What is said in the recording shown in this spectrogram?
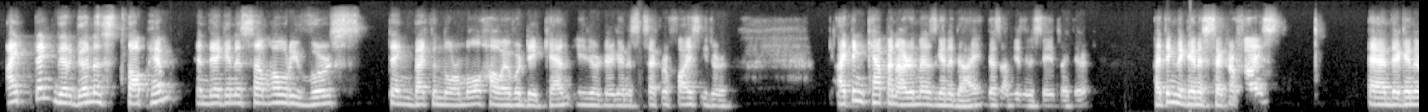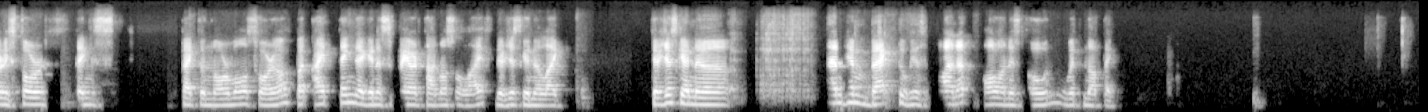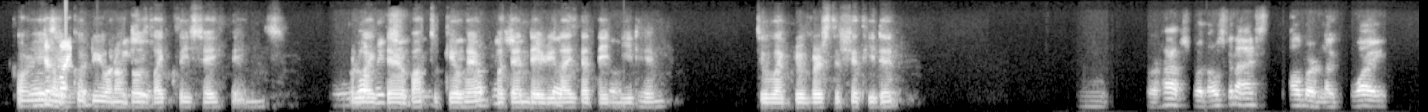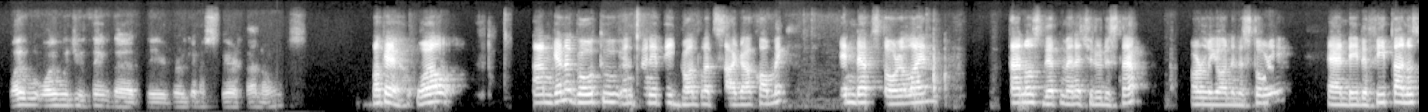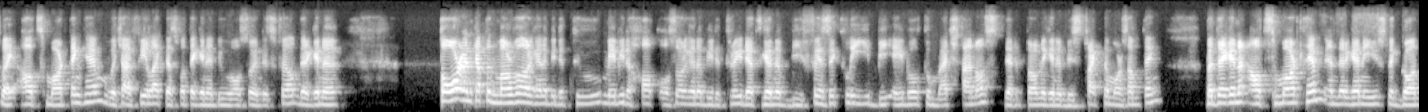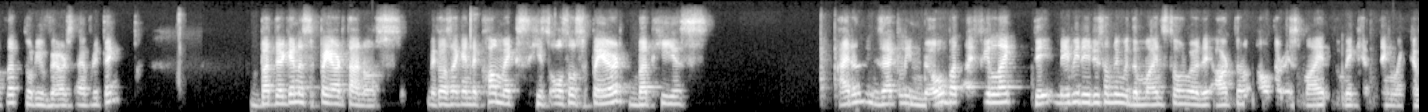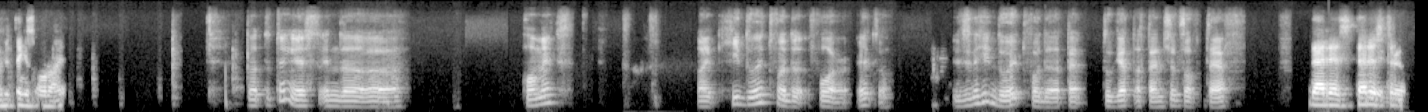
I think they're gonna stop him and they're gonna somehow reverse thing back to normal however they can. Either they're gonna sacrifice either I think Cap and Iron Man is gonna die. That's I'm just gonna say it right there. I think they're gonna sacrifice and they're gonna restore things back to normal sort of. But I think they're gonna spare Thanos alive. They're just gonna like they're just gonna send him back to his planet all on his own with nothing. Or Well, you Just like- could be one of those like cliche things. Or like they're about to kill him, but then they realize that they need him to like reverse the shit he did. Perhaps. But I was gonna ask Albert, like, why, why, why would you think that they they're gonna spare Thanos? Okay, well, I'm gonna go to Infinity Gauntlet Saga comic. In that storyline, Thanos did manage to do the snap early on in the story, and they defeat Thanos by outsmarting him, which I feel like that's what they're gonna do also in this film. They're gonna Thor and Captain Marvel are gonna be the two, maybe the Hulk also are gonna be the three that's gonna be physically be able to match Thanos. They're probably gonna distract them or something, but they're gonna outsmart him and they're gonna use the gauntlet to reverse everything. But they're gonna spare Thanos because like in the comics he's also spared but he is i don't exactly know but i feel like they maybe they do something with the mind stone where they alter, alter his mind to make him think like everything is all right But the thing is, in the comics, like he do it for the for it. uh, Didn't he do it for the to get attentions of death? That is that is Wait. true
